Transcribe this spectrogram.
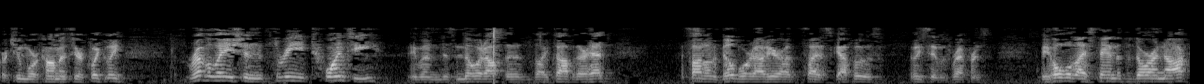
or two more comments here quickly. Revelation three twenty. Anyone doesn't know it off the like top of their head? I saw it on a billboard out here outside of Scappoose. At least it was referenced. Behold, I stand at the door and knock.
